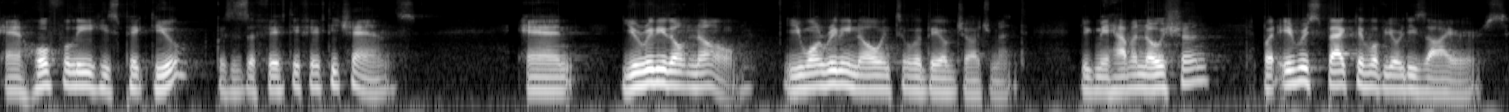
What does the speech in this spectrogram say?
And hopefully, He's picked you because it's a 50 50 chance. And you really don't know. You won't really know until the day of judgment. You may have a notion, but irrespective of your desires,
